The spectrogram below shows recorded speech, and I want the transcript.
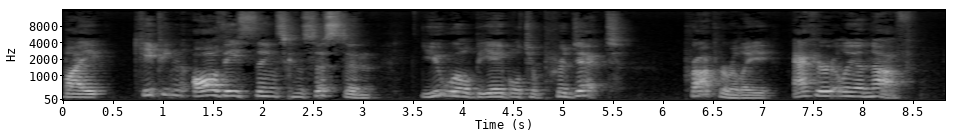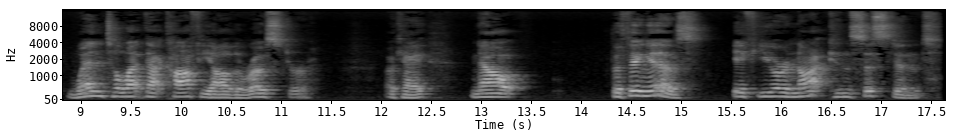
by keeping all these things consistent, you will be able to predict properly, accurately enough, when to let that coffee out of the roaster. Okay? Now, the thing is, if you're not consistent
